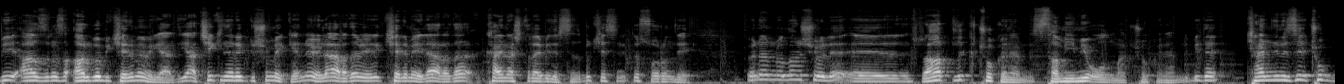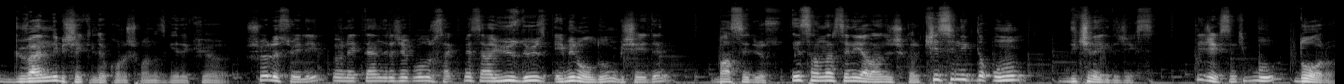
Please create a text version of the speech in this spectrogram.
Bir ağzınıza argo bir kelime mi geldi? Ya çekinerek düşünmek yerine öyle arada böyle kelimeyle arada kaynaştırabilirsiniz. Bu kesinlikle sorun değil. Önemli olan şöyle e, rahatlık çok önemli. Samimi olmak çok önemli. Bir de kendinize çok güvenli bir şekilde konuşmanız gerekiyor. Şöyle söyleyeyim örneklendirecek olursak mesela %100 emin olduğun bir şeyden bahsediyorsun. İnsanlar seni yalancı çıkarıyor. Kesinlikle onun dikine gideceksin. Diyeceksin ki bu doğru.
